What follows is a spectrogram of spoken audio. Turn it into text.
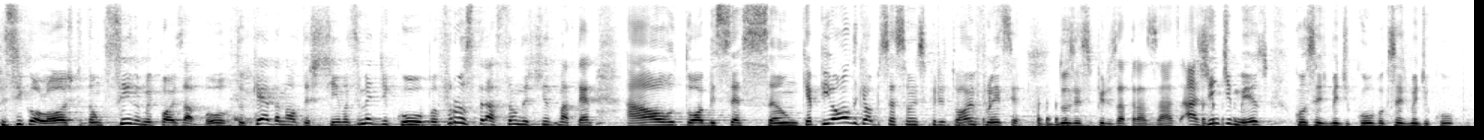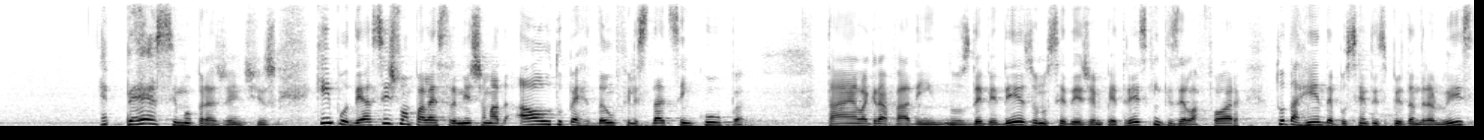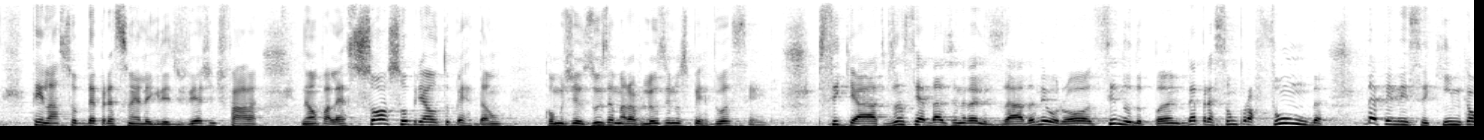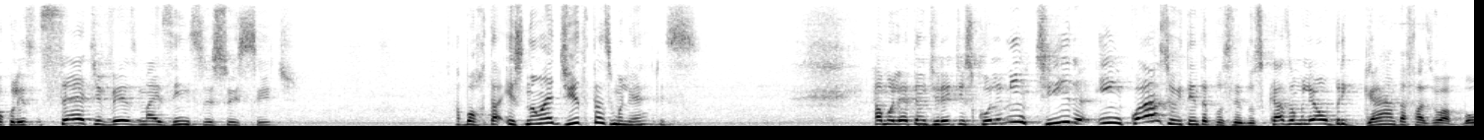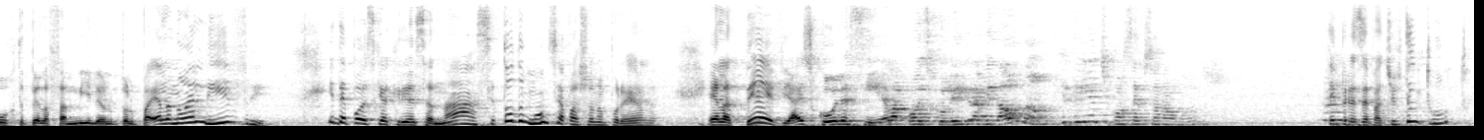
psicológico, então síndrome pós-aborto, queda na autoestima, sentimento de culpa, frustração do instinto materno, auto-obsessão, que é pior do que a obsessão espiritual, a influência dos espíritos atrasados, a gente mesmo com sentimento de culpa, com sentimento de culpa. É péssimo para a gente isso. Quem puder, assista uma palestra minha chamada Auto Perdão, Felicidade Sem Culpa. Tá ela gravada em, nos DVDs ou no CD de MP3, quem quiser lá fora. Toda a renda é para o Centro Espírito André Luiz. Tem lá sobre depressão e alegria de ver. A gente fala, não é uma palestra só sobre auto-perdão como Jesus é maravilhoso e nos perdoa sempre. Psiquiatros, ansiedade generalizada, neurose, síndrome do pânico, depressão profunda, dependência química, alcoolismo, sete vezes mais índice de suicídio. Abortar, isso não é dito para as mulheres. A mulher tem o direito de escolha, mentira. E em quase 80% dos casos, a mulher é obrigada a fazer o aborto pela família, pelo pai. Ela não é livre. E depois que a criança nasce, todo mundo se apaixona por ela. Ela teve a escolha assim, ela pode escolher engravidar ou não, porque tem anticoncepcional hoje. Tem preservativo, tem tudo.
